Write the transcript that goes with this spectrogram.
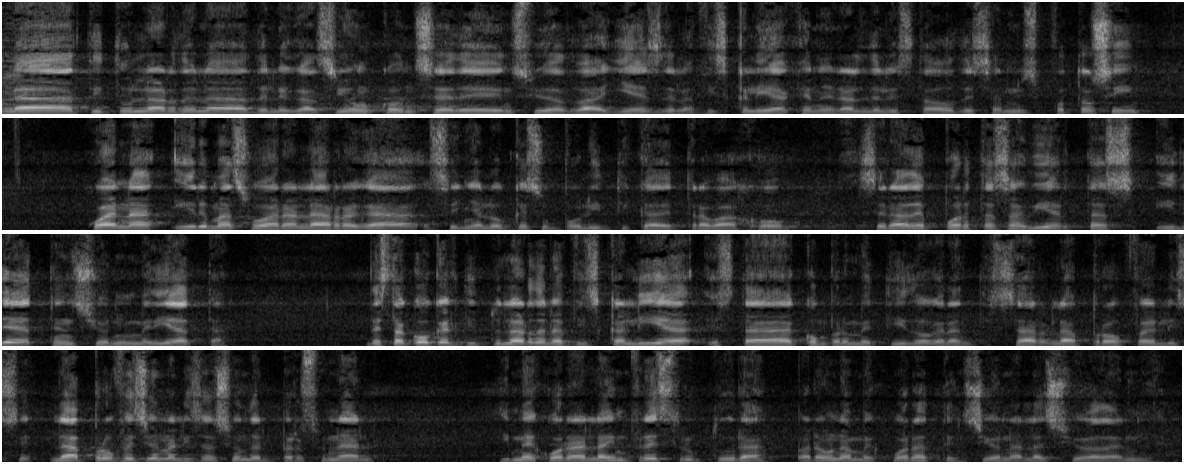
La titular de la delegación con sede en Ciudad Valles de la Fiscalía General del Estado de San Luis Potosí, Juana Irma Suara Larga, señaló que su política de trabajo será de puertas abiertas y de atención inmediata. Destacó que el titular de la Fiscalía está comprometido a garantizar la, la profesionalización del personal y mejorar la infraestructura para una mejor atención a la ciudadanía.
